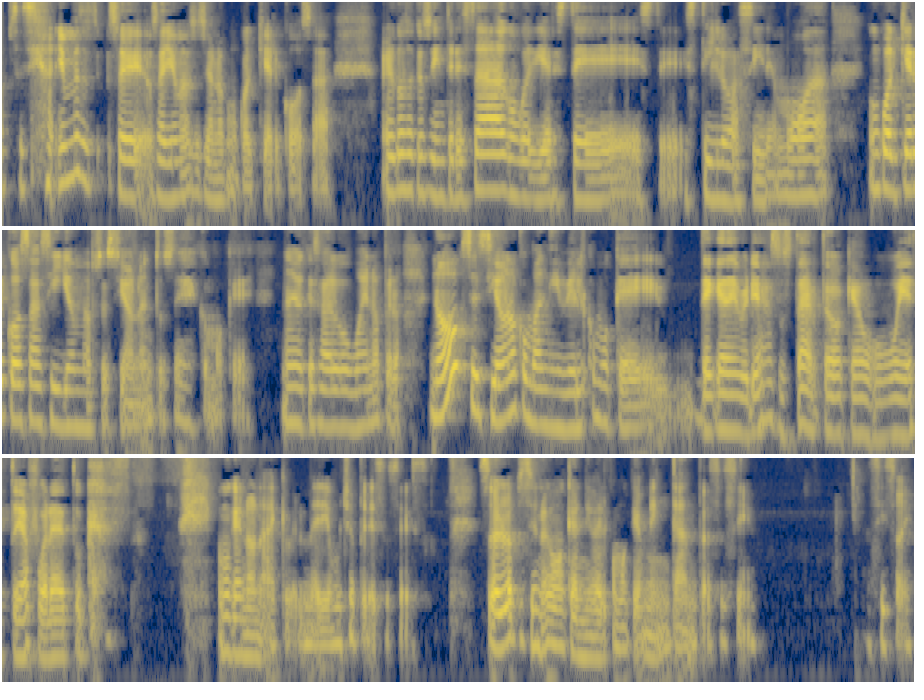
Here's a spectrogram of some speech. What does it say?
Obsesión. Yo me, o sea, yo me obsesiono con cualquier cosa. Cualquier cosa que soy interesada, con cualquier este, este estilo así de moda. Con cualquier cosa así yo me obsesiono. Entonces es como que no digo que es algo bueno, pero no obsesiono como al nivel como que de que deberías asustarte o que voy estoy afuera de tu casa. Como que no, nada que ver, me dio mucha pereza hacer eso. Solo lo obsesiono como que al nivel como que me encanta, así. Así soy.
